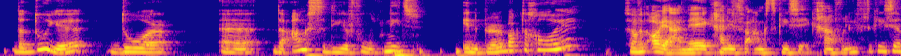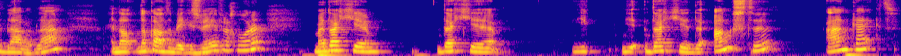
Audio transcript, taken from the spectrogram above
Dat doe je door eh, de angsten die je voelt niet in de prullenbak te gooien. Zo van, oh ja, nee, ik ga niet voor angst kiezen, ik ga voor liefde kiezen, bla bla bla. En dan, dan kan het een beetje zweverig worden. Maar dat je, dat je, je, dat je de angsten aankijkt.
